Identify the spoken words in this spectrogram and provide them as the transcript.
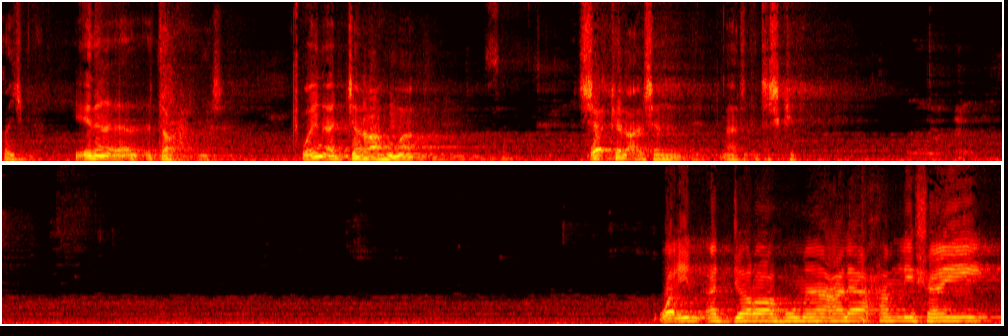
طيب إذا اتضح المسألة. وإن أجراهما. شكل عشان ما تشكل. وإن أجراهما على حمل شيء.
